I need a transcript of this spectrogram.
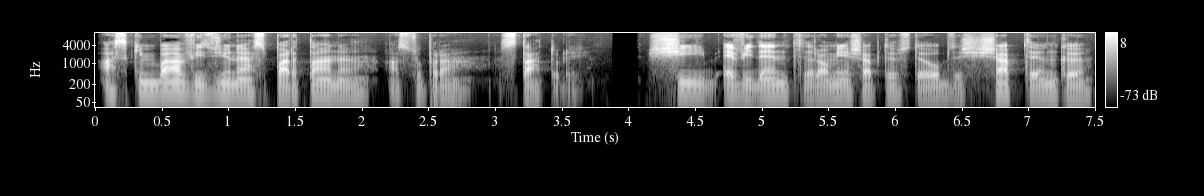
a schimba viziunea spartană asupra statului. Și, evident, la 1787, încă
